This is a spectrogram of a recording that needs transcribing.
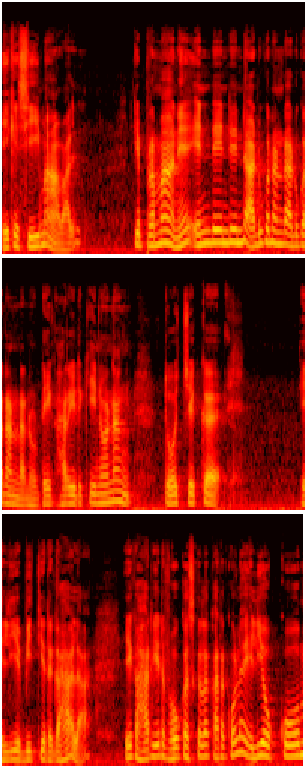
ඒකේ සීමාවල් ඒ ප්‍රමාණය එන්නේ එන්නේ අඩු කරන්න අඩු කරන්න අනුට ඒක හරියට කියනවනම් ටෝච් එක එළිය පිටියට ගහලා ඒක හරියට ફોකස් කරලා කරකොල එළිය ඔක්කොම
